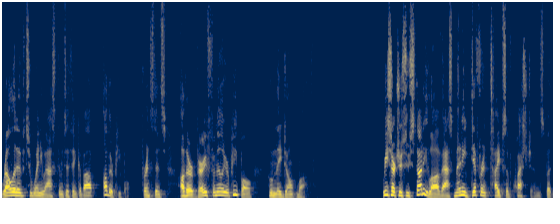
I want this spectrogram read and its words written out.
relative to when you ask them to think about other people. For instance, other very familiar people whom they don't love. Researchers who study love ask many different types of questions, but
